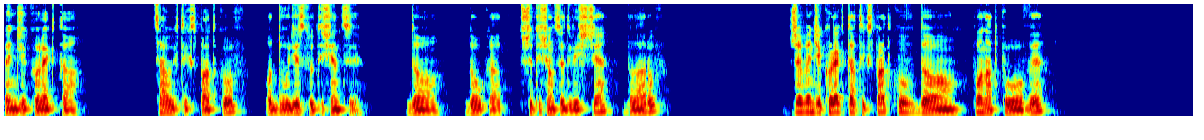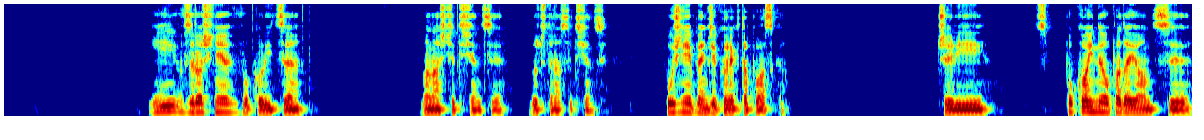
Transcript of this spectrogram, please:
będzie korekta całych tych spadków od 20 tysięcy do dołka 3200 dolarów, że będzie korekta tych spadków do ponad połowy i wzrośnie w okolice 12 tysięcy do 14 tysięcy. Później będzie korekta płaska, czyli spokojny, opadający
